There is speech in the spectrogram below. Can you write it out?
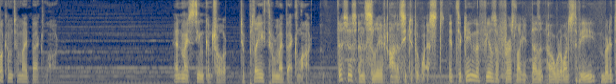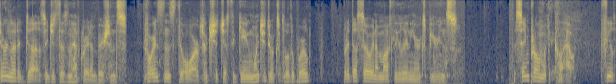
welcome to my backlog. And my Steam controller to play through my backlog. This is Enslaved Odyssey to the West. It's a game that feels at first like it doesn't know what it wants to be, but it turns out it does, it just doesn't have great ambitions. For instance, the orbs, which is just a game wants you to explore the world, but it does so in a mostly linear experience. The same problem with the cloud. It feels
